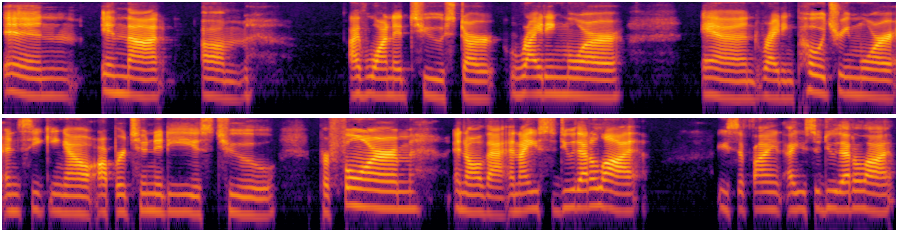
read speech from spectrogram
in in that um i've wanted to start writing more and writing poetry more and seeking out opportunities to perform and all that. And I used to do that a lot. I used to find I used to do that a lot.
